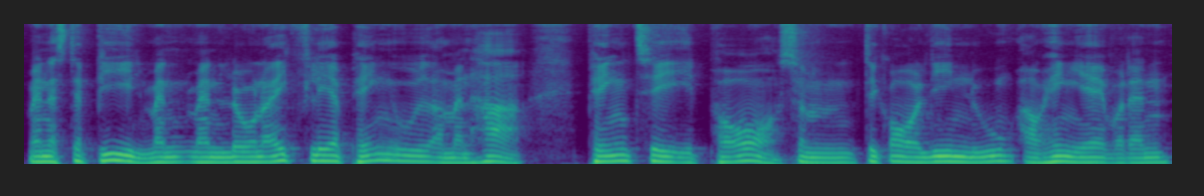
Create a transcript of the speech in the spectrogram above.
Man er stabil, man, man låner ikke flere penge ud, og man har penge til et par år, som det går lige nu, afhængig af, hvordan,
